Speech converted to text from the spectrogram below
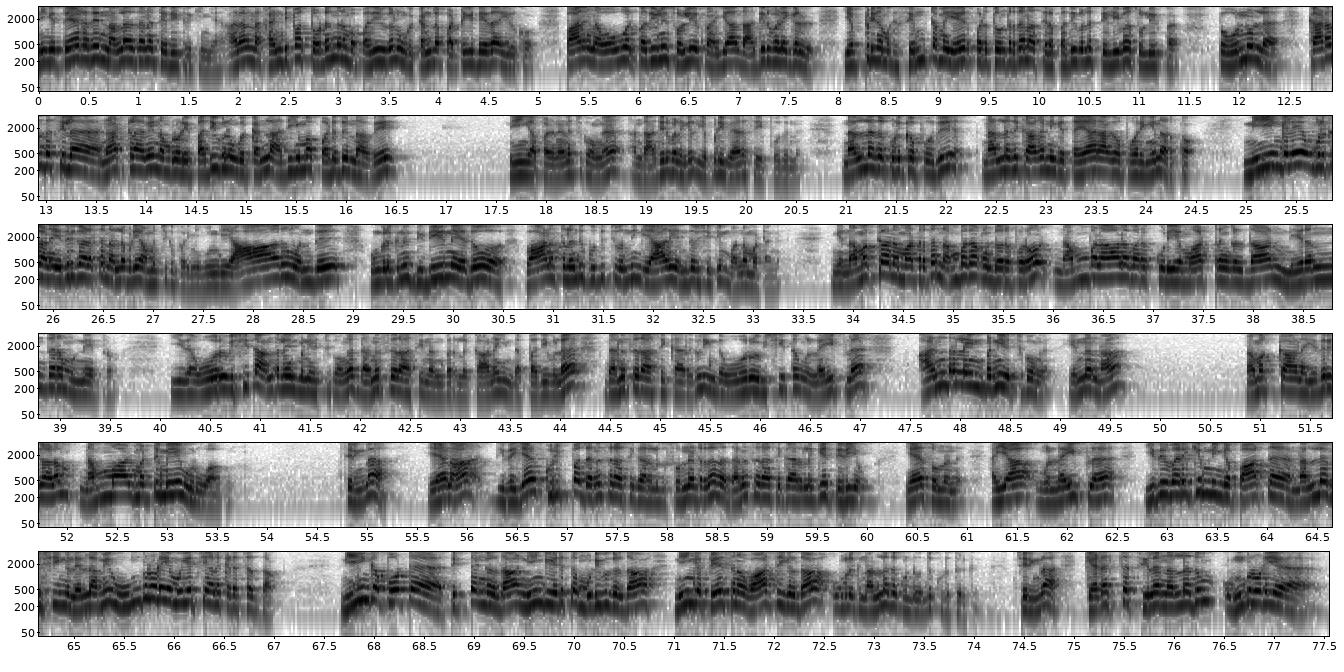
நீங்கள் தேடுறதே நல்லது தானே தேடிட்டு இருக்கீங்க அதனால் நான் கண்டிப்பாக தொடர்ந்து நம்ம பதிவுகள் உங்கள் கண்ணில் பட்டுக்கிட்டே தான் இருக்கும். பாருங்கள் நான் ஒவ்வொரு பதிவுலையும் சொல்லியிருப்பேன் ஐயா அந்த அதிர்வலைகள் எப்படி நமக்கு சிம்டமை ஏற்படுத்துன்றதை நான் சில பதிவுகளில் தெளிவாக சொல்லியிருப்பேன். இப்போ ஒன்றும் இல்லை கடந்த சில நாட்களாகவே நம்மளுடைய பதிவுகள் உங்கள் கண்ணில் அதிகமாக படுதுன்னாவே நீங்கள் அப்போ நினச்சிக்கோங்க அந்த அதிர்வலைகள் எப்படி வேலை செய்ய போகுதுன்னு. நல்லதை கொடுக்க போது நல்லதுக்காக நீங்கள் தயாராக போகிறீங்கன்னு அர்த்தம். நீங்களே உங்களுக்கான எதிர்காலத்தை நல்லபடியாக அமைச்சுக்க போகிறீங்க இங்கே யாரும் வந்து உங்களுக்குன்னு திடீர்னு ஏதோ வானத்துலேருந்து குதிச்சு வந்து இங்கே யாரும் எந்த விஷயத்தையும் பண்ண மாட்டாங்க. இங்கே நமக்கான மாற்றத்தை நம்ம தான் கொண்டு வர போகிறோம் நம்மளால் வரக்கூடிய மாற்றங்கள் தான் நிரந்தர முன்னேற்றம். இதை ஒரு விஷயத்தை அண்டர்லைன் பண்ணி வச்சுக்கோங்க. தனுசு ராசி நண்பர்களுக்கான இந்த பதிவில் தனுசு ராசிக்காரர்கள் இந்த ஒரு விஷயத்தை உங்கள் லைஃப்பில் அண்டர்லைன் பண்ணி வச்சுக்கோங்க. என்னென்னா நமக்கான எதிர்காலம் நம்மால் மட்டுமே உருவாகும். சரிங்களா? ஏன்னா இதை ஏன் குறிப்பாக தனுசு ராசிக்காரர்களுக்கு சொன்னன்றது அந்த தனுசு ராசிக்காரர்களுக்கே தெரியும். ஏன் சொன்னேன்னு? ஐயா உங்கள் லைஃப்பில் இது வரைக்கும் நீங்கள் பார்த்த நல்ல விஷயங்கள் எல்லாமே உங்களுடைய முயற்சியால் கிடைச்சது தான் நீங்கள் போட்ட திட்டங்கள் தான் நீங்கள் எடுத்த முடிவுகள் தான் நீங்கள் பேசின வார்த்தைகள் தான் உங்களுக்கு நல்லதை கொண்டு வந்து கொடுத்துருக்கு. சரிங்களா? கிடைச்ச சில நல்லதும் உங்களுடைய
